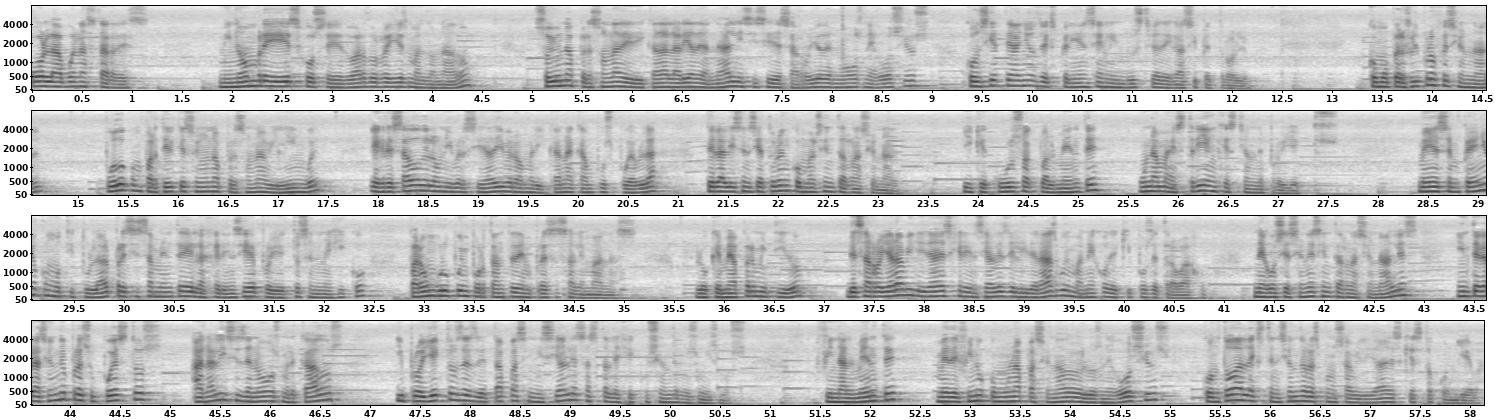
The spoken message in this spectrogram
Hola, buenas tardes. Mi nombre es José Eduardo Reyes Maldonado. Soy una persona dedicada al área de análisis y desarrollo de nuevos negocios con siete años de experiencia en la industria de gas y petróleo. Como perfil profesional, puedo compartir que soy una persona bilingüe, egresado de la Universidad Iberoamericana Campus Puebla de la licenciatura en Comercio Internacional y que curso actualmente una maestría en gestión de proyectos. Me desempeño como titular precisamente de la gerencia de proyectos en México para un grupo importante de empresas alemanas, lo que me ha permitido desarrollar habilidades gerenciales de liderazgo y manejo de equipos de trabajo, negociaciones internacionales, integración de presupuestos, análisis de nuevos mercados y proyectos desde etapas iniciales hasta la ejecución de los mismos. Finalmente, me defino como un apasionado de los negocios con toda la extensión de responsabilidades que esto conlleva.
